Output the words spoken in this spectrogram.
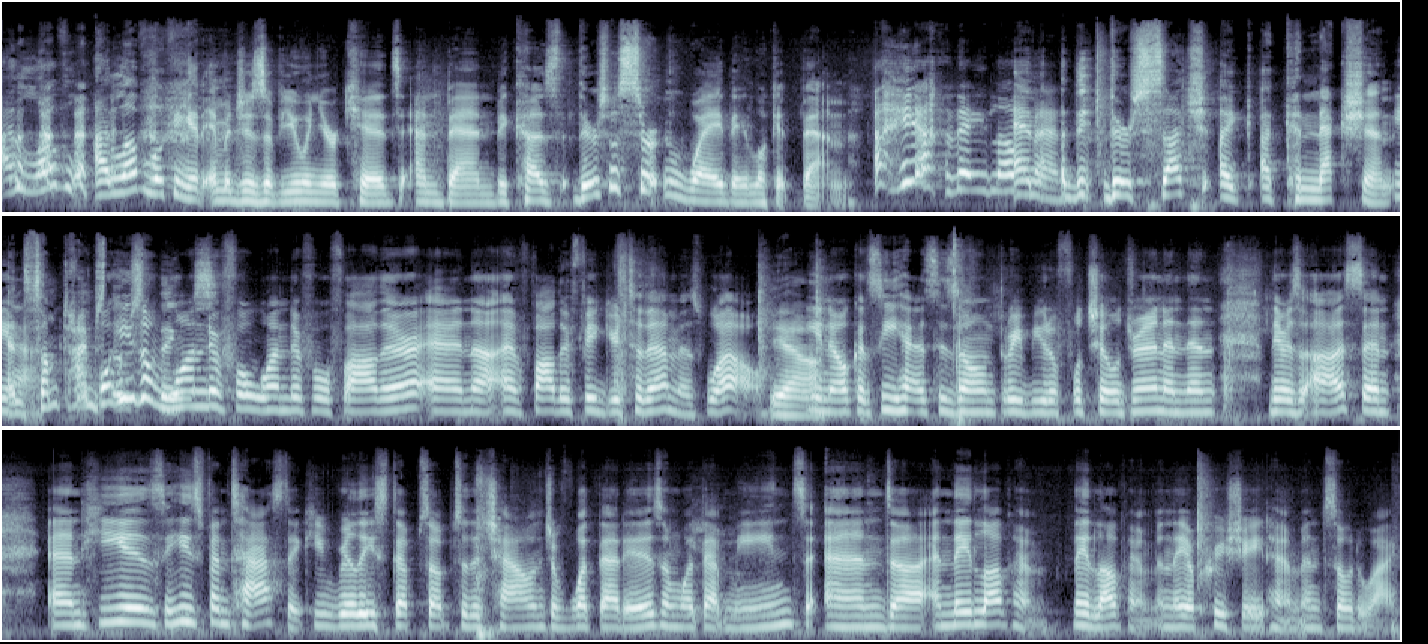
I love I love looking at images of you and your kids and Ben because there's a certain way they look at Ben. yeah, they love and Ben. th- there's such a, a connection. Yeah. And sometimes well, he's a things- wonderful, wonderful father and uh, and father figure to them as well. Yeah. you know, because he has his own three beautiful children, and then there's us, and and he is he's fantastic. He really steps up to the challenge of what that is and what that means, and uh, and they love him. They love him and they appreciate him, and so do I.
